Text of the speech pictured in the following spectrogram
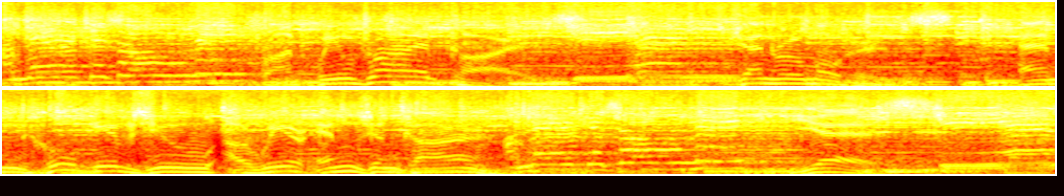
America's only front wheel drive cars? GM. General Motors. And who gives you a rear engine car? America's only Yes. GM.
